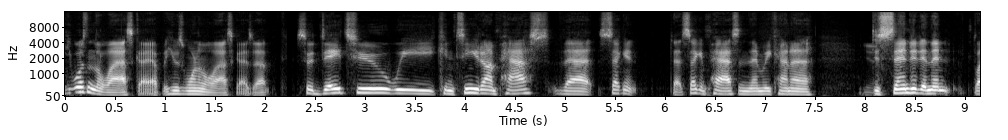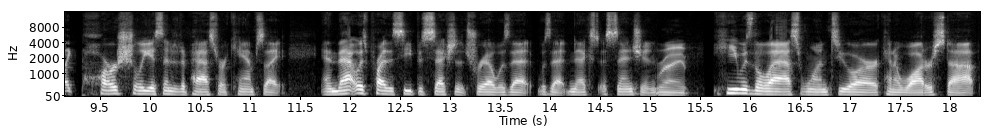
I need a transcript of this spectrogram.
he wasn't the last guy up, but he was one of the last guys up. So day two, we continued on past that second that second pass, and then we kind of descended and then like partially ascended a pass to our campsite. And that was probably the steepest section of the trail was that was that next ascension. Right. He was the last one to our kind of water stop,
